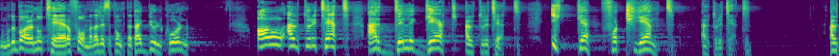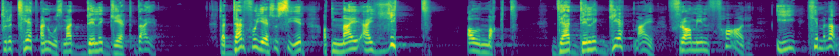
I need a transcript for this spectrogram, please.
Nå må du bare notere og få med deg disse punktene. Dette er gullkorn. All autoritet er delegert autoritet, ikke fortjent autoritet. Autoritet er noe som er delegert deg. Det er derfor Jesus sier at 'meg er gitt all makt'. Det er delegert meg fra min far i himmelen.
